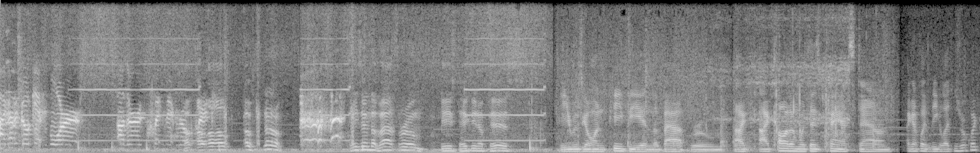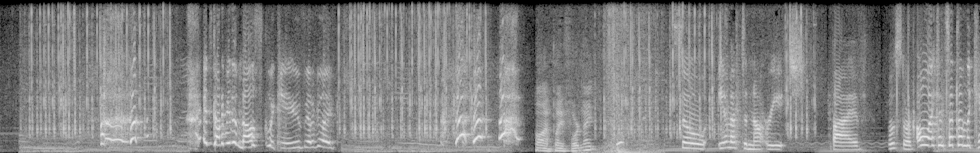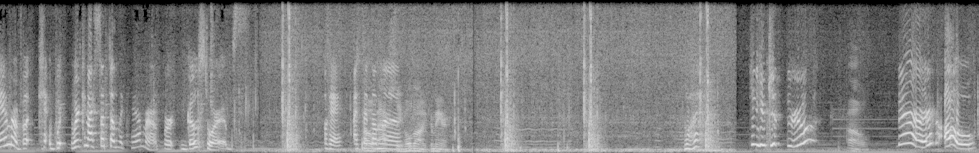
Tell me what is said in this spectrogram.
I gotta go get more other equipment real Oh, oh quick. oh, oh, oh, oh, no, no. He's in the bathroom. He's taking a piss. He was going pee-pee in the bathroom. I, I caught him with his pants down. I gotta play League of Legends real quick. It's gotta be the mouse clicking. It's gotta be like. Oh, I'm playing Fortnite. So EMF did not reach five. Ghost orb. Oh, I can set down the camera, but can, wh- where can I set down the camera for ghost orbs? Okay, I set Oh, down actually, the. hold on. Come here. What? Can you get through? Oh, There. Oh.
